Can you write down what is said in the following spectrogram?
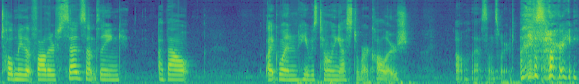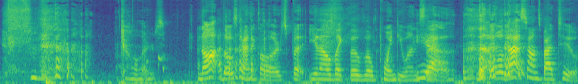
told me that father said something about like when he was telling us to wear collars. Oh, that sounds weird. I'm sorry. Collars. Not those kind of collars, but you know, like the little pointy ones. that- yeah. That- well, that sounds bad too.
